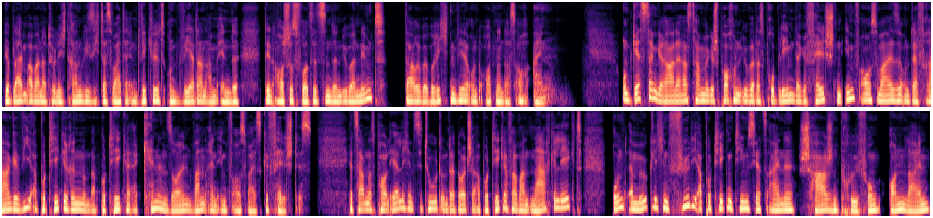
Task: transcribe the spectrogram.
Wir bleiben aber natürlich dran, wie sich das weiterentwickelt und wer dann am Ende den Ausschussvorsitzenden übernimmt. Darüber berichten wir und ordnen das auch ein. Und gestern gerade erst haben wir gesprochen über das Problem der gefälschten Impfausweise und der Frage, wie Apothekerinnen und Apotheker erkennen sollen, wann ein Impfausweis gefälscht ist. Jetzt haben das Paul-Ehrlich-Institut und der Deutsche Apothekerverband nachgelegt und ermöglichen für die Apothekenteams jetzt eine Chargenprüfung online.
